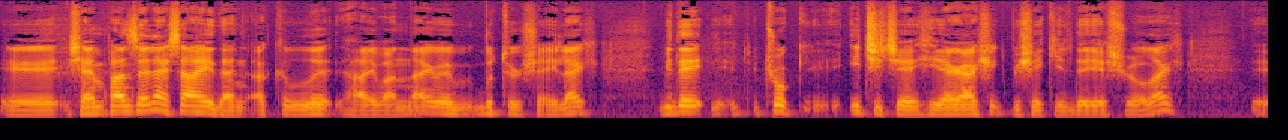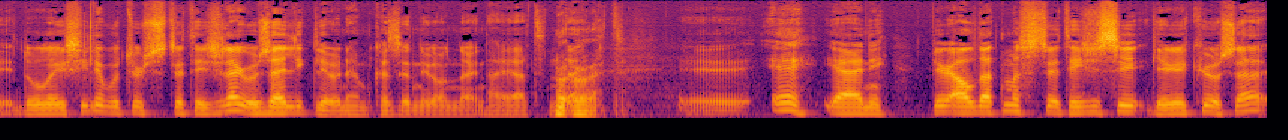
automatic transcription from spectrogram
e, şempanzeler sahiden akıllı hayvanlar ve bu tür şeyler bir de çok iç içe hiyerarşik bir şekilde yaşıyorlar. E, dolayısıyla bu tür stratejiler özellikle önem kazanıyor onların hayatında. Evet. E, eh yani bir aldatma stratejisi gerekiyorsa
